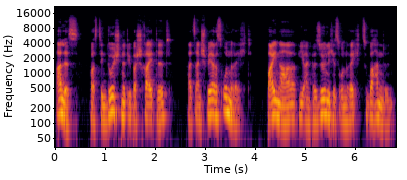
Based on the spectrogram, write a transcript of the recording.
alles, was den Durchschnitt überschreitet, als ein schweres Unrecht, beinahe wie ein persönliches Unrecht zu behandeln.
